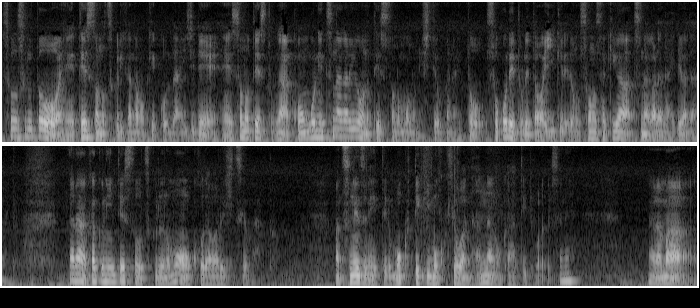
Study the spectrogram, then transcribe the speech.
そうすると、えー、テストの作り方も結構大事で、えー、そのテストが今後につながるようなテストのものにしておかないとそこで取れたはいいけれどもその先がつながらないではダメと。だから確認テストを作るのもこだわる必要があると、まあ、常々言ってる目的目標は何なのかっていうところですよねだからまあ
